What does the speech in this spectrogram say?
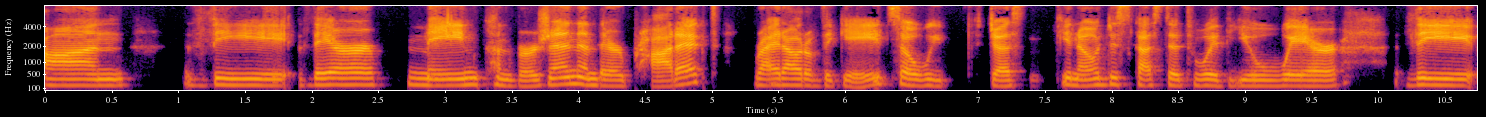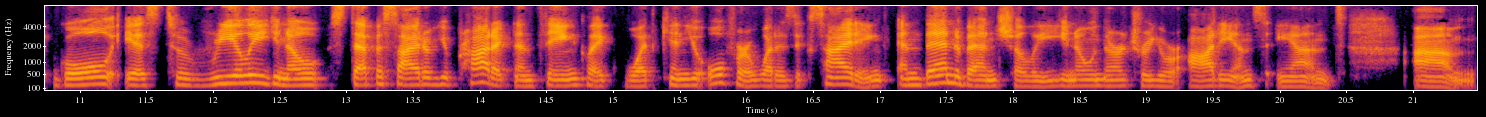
on the their main conversion and their product right out of the gate. So we just, you know, discussed it with you where the goal is to really, you know, step aside of your product and think like, what can you offer? What is exciting? And then eventually, you know, nurture your audience and um,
